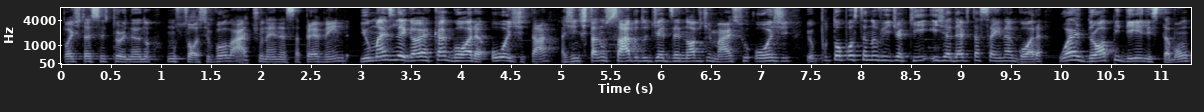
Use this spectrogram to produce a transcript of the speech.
pode estar tá se tornando um sócio volátil, né, nessa pré-venda. E o mais legal é que agora, hoje, tá? A gente tá no sábado, dia 19 de março, hoje, eu tô postando o vídeo aqui e já deve deve estar tá saindo agora o airdrop deles, tá bom?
